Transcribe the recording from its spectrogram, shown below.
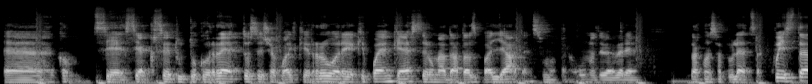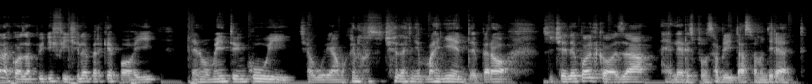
eh, se, se, è, se, è, tutto corretto, se c'è qualche errore, che può anche essere una data sbagliata, insomma, però uno deve avere la consapevolezza. Questa è la cosa più difficile perché poi nel momento in cui ci auguriamo che non succeda mai niente, però succede qualcosa, eh, le responsabilità sono dirette.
